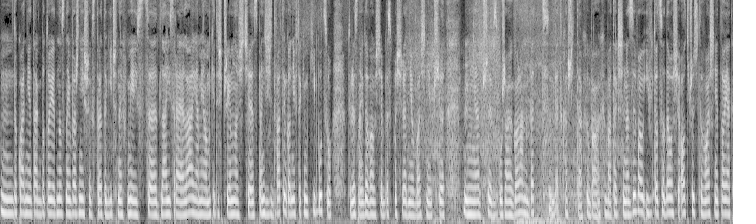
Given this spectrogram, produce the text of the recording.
Mm, dokładnie tak, bo to jedno z najważniejszych strategicznych miejsc e, dla Izraela. Ja miałam kiedyś przyjemność e, spędzić dwa tygodnie w takim kibucu, który znajdował się bezpośrednio właśnie przy, mm, przy wzgórzach Golan. Bet, Bet Hashita chyba, chyba tak się nazywał i to, co dało się odczuć, to właśnie to, jak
